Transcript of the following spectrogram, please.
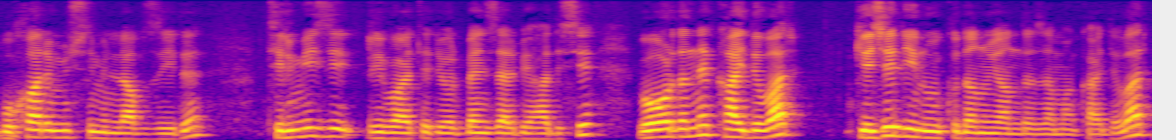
Bukhari Müslim'in lafzıydı. Tirmizi rivayet ediyor benzer bir hadisi. Ve orada ne kaydı var? Geceliğin uykudan uyandığı zaman kaydı var.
